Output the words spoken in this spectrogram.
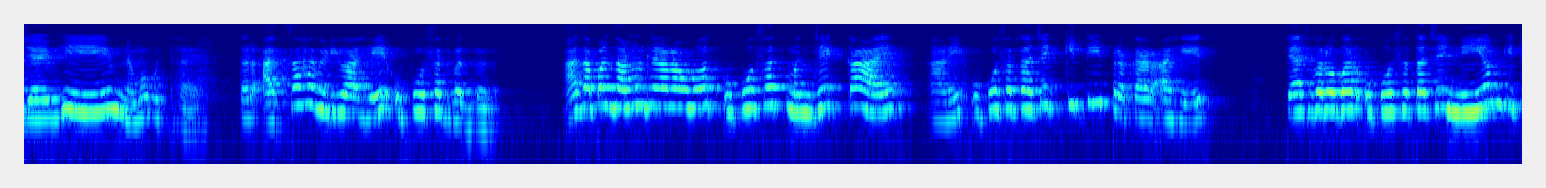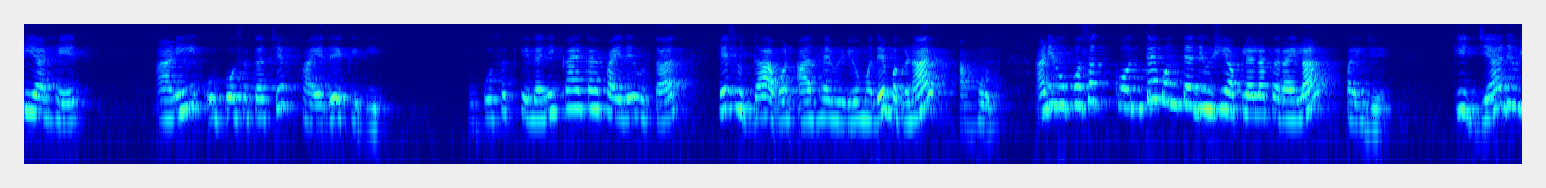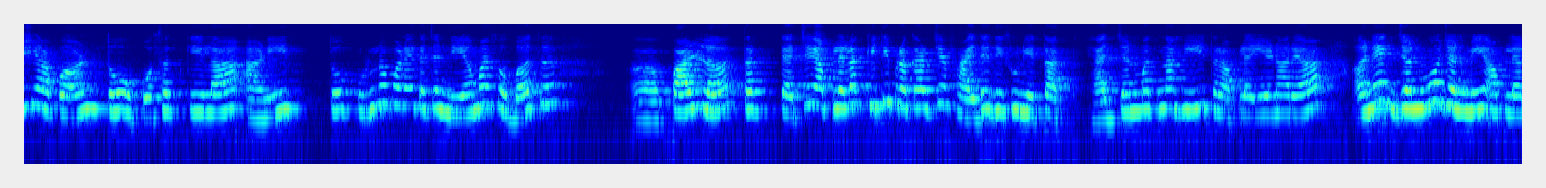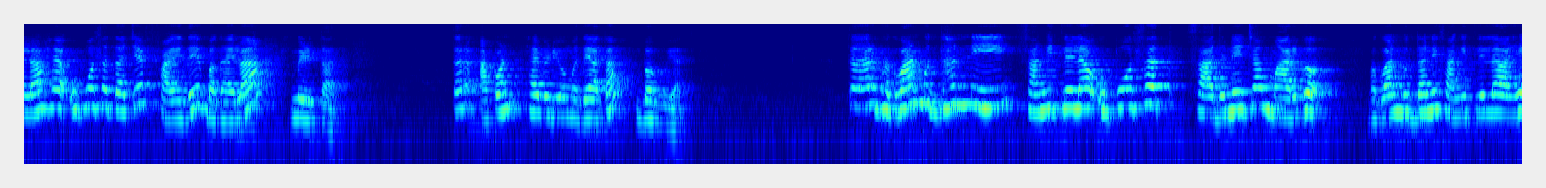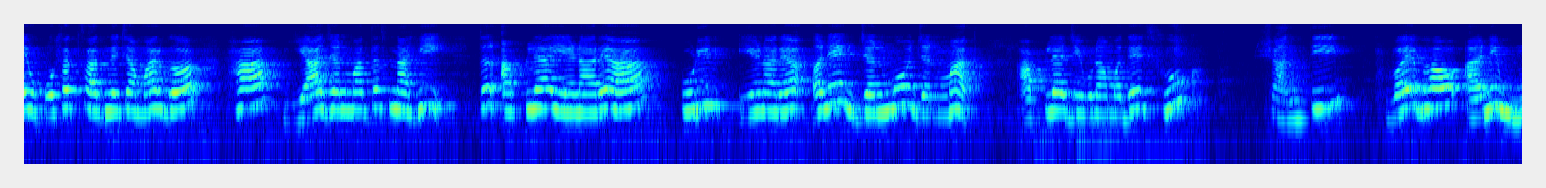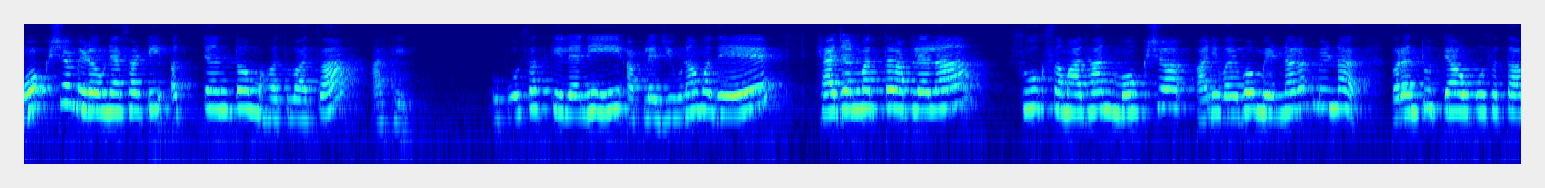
जय भीम नमो बुद्धाय. तर आजचा हा व्हिडिओ आहे उपोसतबद्दल. आज आपण जाणून घेणार आहोत उपोसत म्हणजे काय आणि उपोसताचे किती प्रकार आहेत. त्याचबरोबर उपोसताचे नियम किती आहेत आणि उपोसताचे फायदे किती. उपोसत केल्याने काय काय फायदे होतात हे सुद्धा आपण आज ह्या व्हिडिओमध्ये बघणार आहोत. आणि उपोसत कोणत्या कोणत्या दिवशी आपल्याला करायला पाहिजे? की ज्या दिवशी आपण तो उपोसत केला आणि तो पूर्णपणे त्याच्या नियमासोबत पाळलं तर त्याचे आपल्याला किती प्रकारचे फायदे दिसून येतात? ह्याच जन्मत नाही तर आपल्या येणाऱ्या अनेक जन्मोजन्मी आपल्याला ह्या उपसताचे फायदे बघायला मिळतात. तर आपण ह्या व्हिडिओमध्ये आता बघूयात. तर भगवान बुद्धांनी सांगितलेल्या उपोसत साधनेचा मार्ग भगवान बुद्धांनी सांगितलेला आहे उपोसत साधनेचा मार्ग हा या जन्मातच नाही. तर आपल्या येणाऱ्या पुढील येणाऱ्या अनेक जन्मोजन्मात आपल्या जीवनामध्ये सुख शांती वैभव आणि मोक्ष मिळवण्यासाठी अत्यंत महत्त्वाचा आहे. उपोसत केल्याने आपल्या जीवनामध्ये ह्या जन्मात तर आपल्याला सुख समाधान मोक्ष आणि वैभव मिळणारच मिळणार. परंतु त्या उपोसता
